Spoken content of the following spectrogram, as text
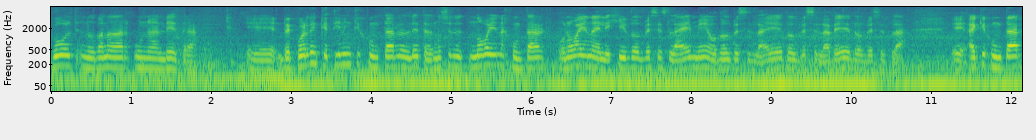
Gold nos van a dar una letra. Eh, recuerden que tienen que juntar las letras, no, se, no vayan a juntar o no vayan a elegir dos veces la M o dos veces la E, dos veces la D, dos veces la... Eh, hay que juntar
